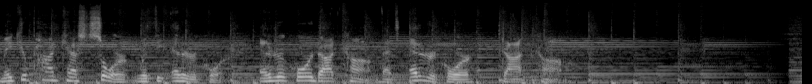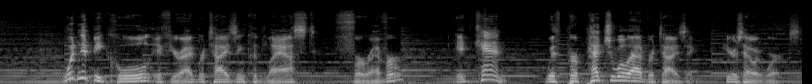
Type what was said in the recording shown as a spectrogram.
Make your podcast soar with the Editor Core. EditorCore.com. That's EditorCore.com. Wouldn't it be cool if your advertising could last forever? It can with perpetual advertising. Here's how it works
